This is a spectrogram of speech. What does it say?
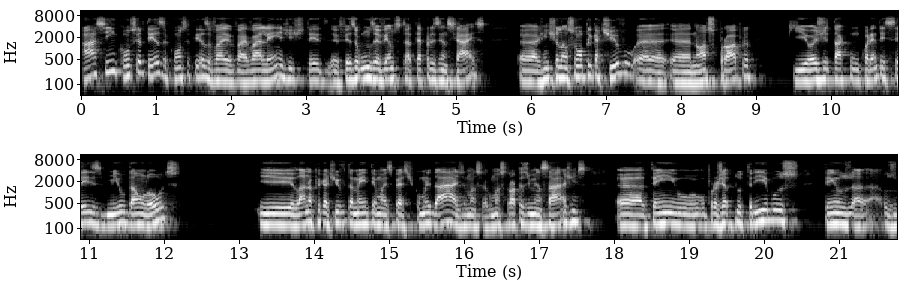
Ah, sim, com certeza, com certeza. Vai, vai, vai além. A gente te, fez alguns eventos até presenciais. Uh, a gente lançou um aplicativo uh, uh, nosso próprio, que hoje está com 46 mil downloads. E lá no aplicativo também tem uma espécie de comunidade, umas, algumas trocas de mensagens. tem o, o, projeto do Tribos, tem os, os,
